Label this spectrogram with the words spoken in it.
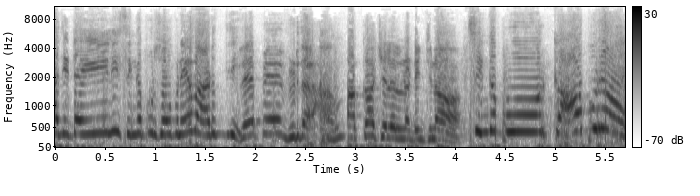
అది డైలీ సింగపూర్ సోపునే వాడుద్ది. రేపే విడుదల. అక్క చెల్లెలు నటించిన. సింగపూర్ కాపురం.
